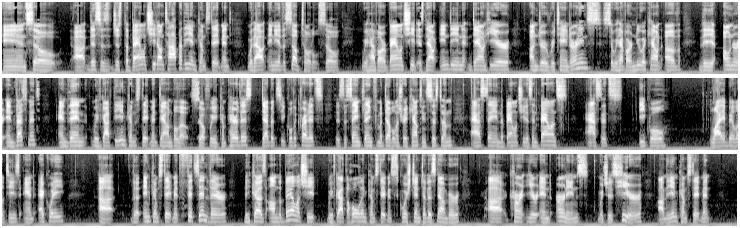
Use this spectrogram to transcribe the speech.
And so uh, this is just the balance sheet on top of the income statement without any of the subtotals. So we have our balance sheet is now ending down here under retained earnings. So we have our new account of the owner investment, and then we've got the income statement down below. So if we compare this, debits equal to credits is the same thing from a double entry accounting system as saying the balance sheet is in balance, assets equal liabilities and equity. Uh, the income statement fits in there because on the balance sheet, we've got the whole income statement squished into this number, uh, current year end earnings, which is here on the income statement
